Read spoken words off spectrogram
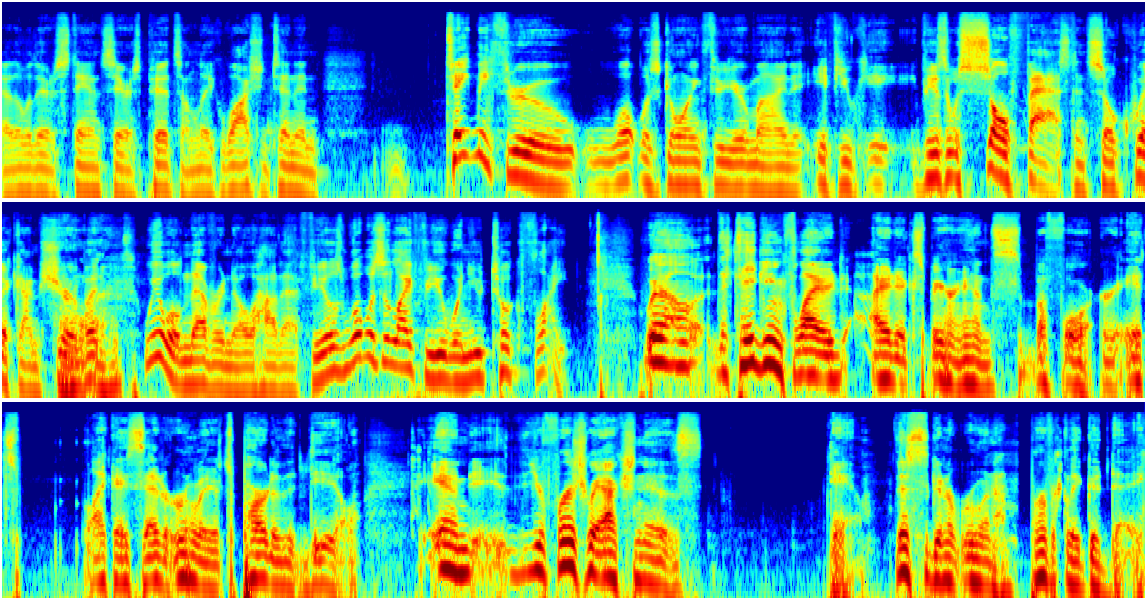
Uh, over there to Stan Sayers Pits on Lake Washington, and take me through what was going through your mind if you because it was so fast and so quick. I'm sure, but we will never know how that feels. What was it like for you when you took flight? Well, the taking flight I'd experienced before. It's like I said earlier, it's part of the deal. And your first reaction is, damn, this is going to ruin a perfectly good day.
